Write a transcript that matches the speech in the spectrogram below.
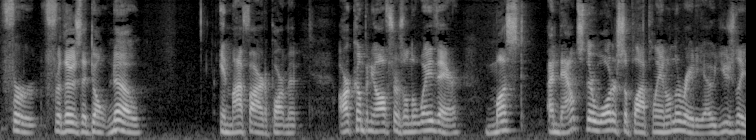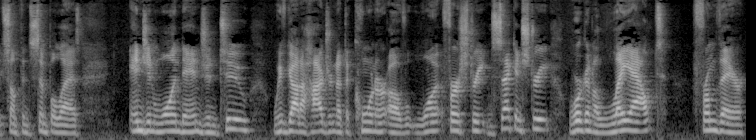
for for those that don't know, in my fire department, our company officers on the way there must announce their water supply plan on the radio. Usually it's something simple as engine one to engine two. We've got a hydrant at the corner of one, First Street and Second Street. We're going to lay out from there,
